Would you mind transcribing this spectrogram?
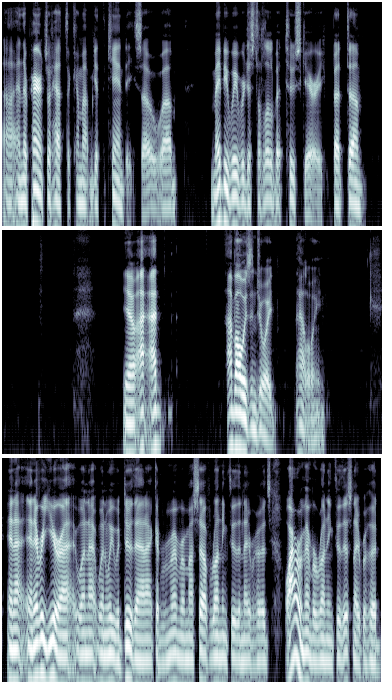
uh, and their parents would have to come up and get the candy. So um, maybe we were just a little bit too scary, but. Um, you know, I, I I've always enjoyed Halloween. And I, and every year I, when I, when we would do that, I could remember myself running through the neighborhoods. Or I remember running through this neighborhood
